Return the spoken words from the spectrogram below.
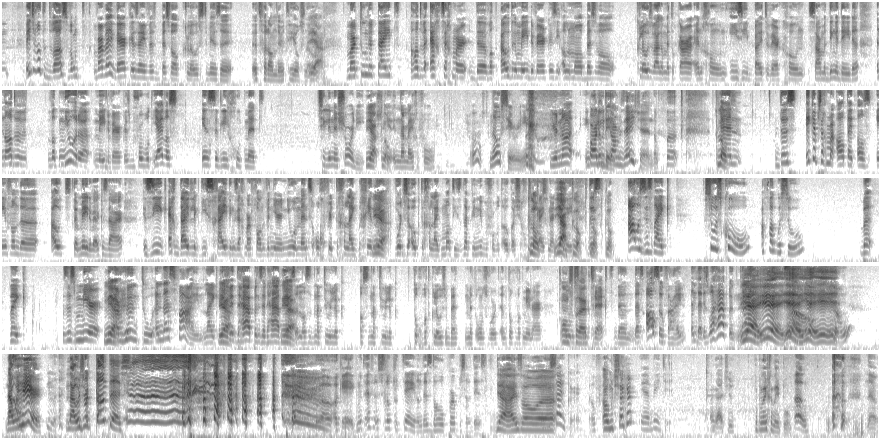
weet je wat het was? Want waar wij werken zijn we best wel close. Tenminste, het verandert heel snel. Ja. Maar toen der tijd hadden we echt, zeg maar, de wat oudere medewerkers die allemaal best wel close waren met elkaar en gewoon easy buiten werk gewoon samen dingen deden. En dan hadden we wat nieuwere medewerkers. Bijvoorbeeld, jij was instantly goed met Chilin en Shorty. Ja, klopt. Naar mijn gevoel. Oh. No, Siri. You're not included. Part of the conversation. The fuck? Klopt. En dus ik heb zeg maar altijd als een van de oudste medewerkers daar, zie ik echt duidelijk die scheiding zeg maar van wanneer nieuwe mensen ongeveer tegelijk beginnen, worden ze ook tegelijk matties. Dat heb je nu bijvoorbeeld ook als je goed Klopt. kijkt naar Ja, iedereen. klopt, Dus- klopt, klopt. I was just like, Sue is cool. I fuck with Sue. But like, ze is meer naar hun toe. And that's fine. Like, if it happens, it happens. Ja. En als het natuurlijk, als het natuurlijk toch wat closer met, met ons wordt. En toch wat meer naar Ons trekt. trekt. Then that's also fine. And that is what happened. Yeah, yeah, yeah, So, yeah, yeah, you yeah. know. Nou, we're here. Nou is weer tantes. Oké, ik moet even een slokje thee. Want that is the whole purpose of this. Ja, hij is al... Eh, suiker? Of, Oh, moet je suiker? ja, een beetje. I got you. Ik heb alleen geen lepel. Oh. nou,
